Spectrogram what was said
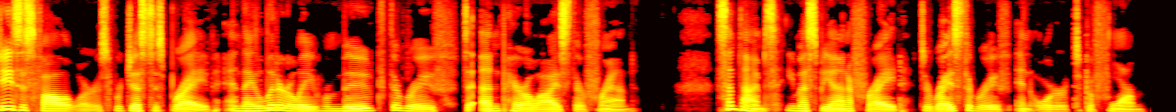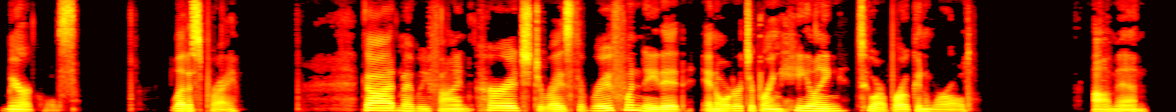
Jesus' followers were just as brave, and they literally removed the roof to unparalyze their friend. Sometimes you must be unafraid to raise the roof in order to perform miracles. Let us pray. God, may we find courage to raise the roof when needed in order to bring healing to our broken world. Amen.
